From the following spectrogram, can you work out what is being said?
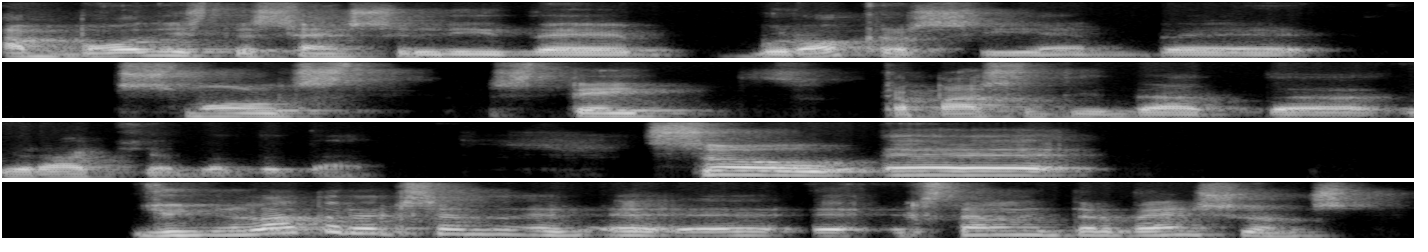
abolished essentially the bureaucracy and the small state capacity that uh, Iraq had at the time. So uh, unilateral external, uh, uh, external interventions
